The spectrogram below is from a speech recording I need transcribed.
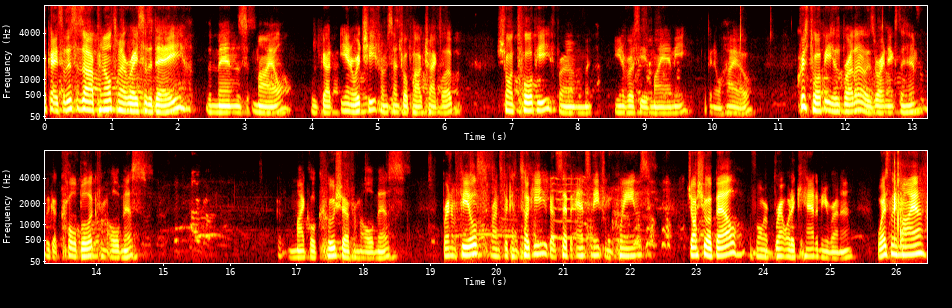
Okay, so this is our penultimate race of the day, the men's mile. We've got Ian Ritchie from Central Park Track Club, Sean Torpy from University of Miami up in Ohio. Chris Torpy, his brother, is right next to him. We've got Cole Bullock from Ole Miss. Michael Coccia from Ole Miss. Brendan Fields runs for Kentucky. We've got Seb Anthony from Queens. Joshua Bell, the former Brentwood Academy runner. Wesley Meyer,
